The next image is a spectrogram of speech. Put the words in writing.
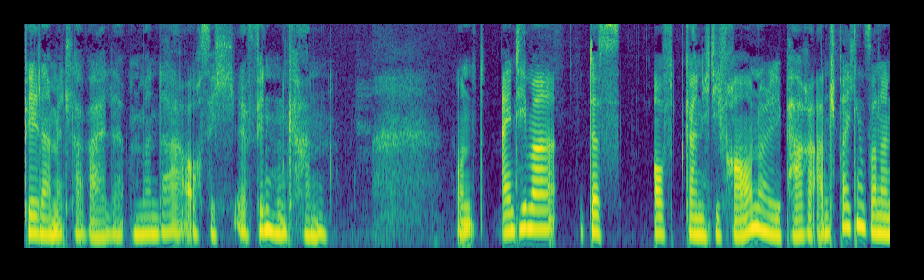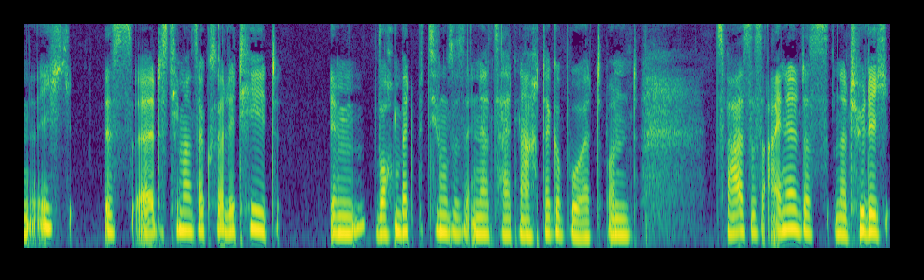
Bilder mittlerweile und man da auch sich äh, finden kann. Und ein Thema, das oft gar nicht die Frauen oder die Paare ansprechen, sondern ich, ist äh, das Thema Sexualität im Wochenbett beziehungsweise in der Zeit nach der Geburt. Und zwar ist es eine, dass natürlich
